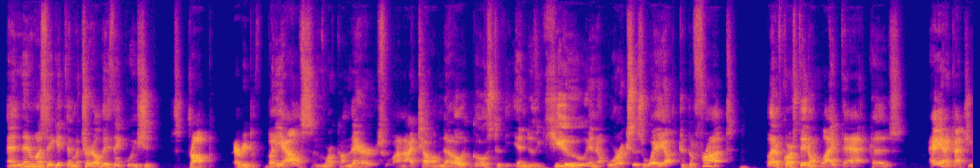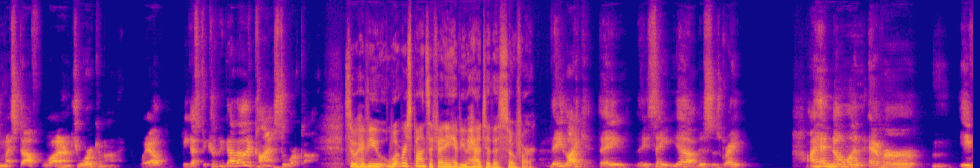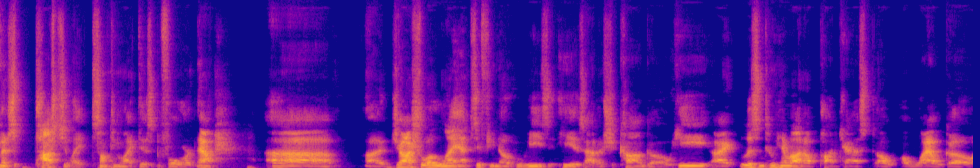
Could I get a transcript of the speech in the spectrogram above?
And then once they get the material they think we should drop everybody else and work on theirs. And I tell them, no, it goes to the end of the queue and it works its way up to the front. But of course, they don't like that because, hey, I got you my stuff. Why aren't you working on it? Well, because because we got other clients to work on. So, have you? What response, if any, have you had to this so far? They like it. They they say, yeah, this is great. I had no one ever even postulate something like this before. Now, uh, uh, Joshua Lance, if you know who he's he is out of Chicago. He I listened to him on a podcast a, a while ago,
